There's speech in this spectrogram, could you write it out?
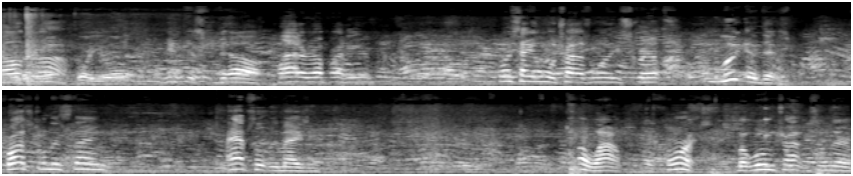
All try. Boy, you? Get this uh, platter up right here. First thing I'm gonna try is one of these scrimps. Look at this. Crust on this thing. Absolutely amazing. Oh wow, the crunch. But we'll try it some of their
